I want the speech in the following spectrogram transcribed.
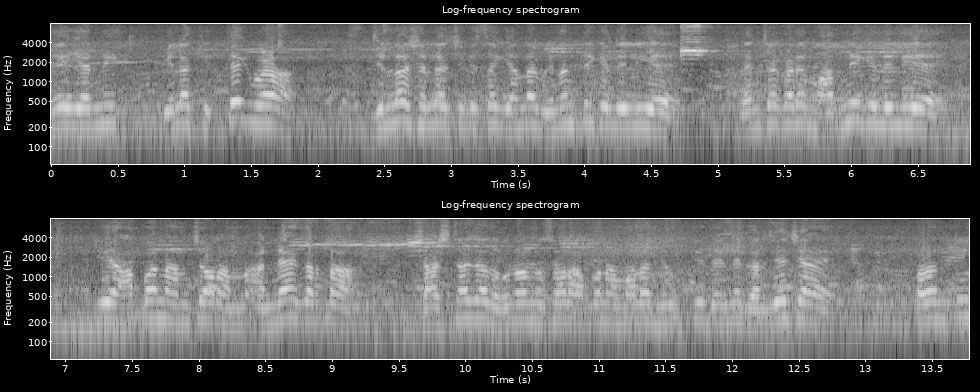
हे यांनी गेल्या कित्येक वेळा जिल्हा शल्य चिकित्सक यांना विनंती केलेली आहे यांच्याकडे मागणी केलेली आहे की आपण आमच्यावर अन्याय करता. शासनाच्या धोरणानुसार आपण आम्हाला नियुक्ती देणे गरजेचे आहे. परंतु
